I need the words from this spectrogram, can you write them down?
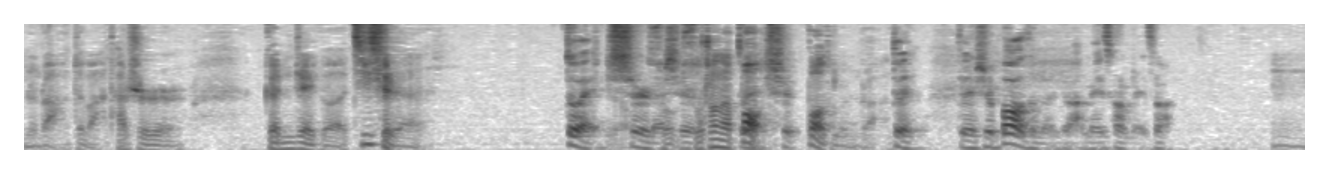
轮抓，对吧？它是跟这个机器人对，是的，是，俗俗称的对 bot 是，bot 轮转，对对是 BOSS 们是吧？没错没错。嗯，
